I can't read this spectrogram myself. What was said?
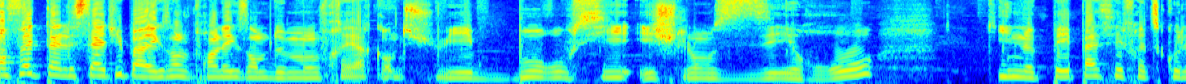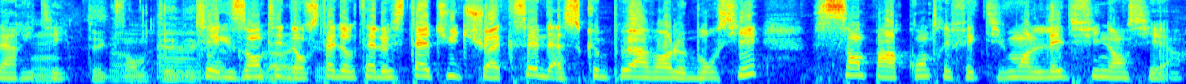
en fait, tu as le statut, par exemple, je prends l'exemple de mon frère, quand tu es boursier échelon 0, il ne paye pas ses frais de scolarité. T'es exempté des Tu es exempté, donc c'est-à-dire que tu as le statut, tu accèdes à ce que peut avoir le boursier, sans par contre, effectivement, l'aide financière.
